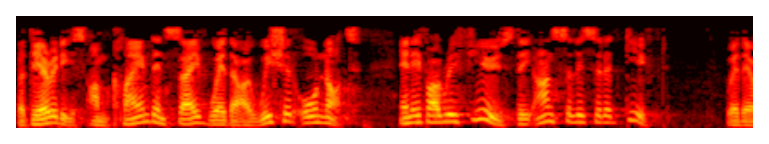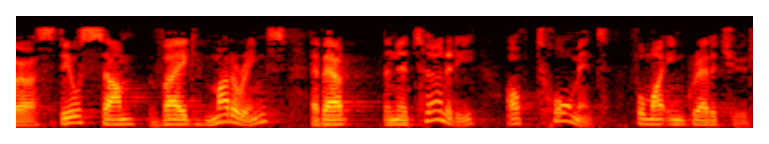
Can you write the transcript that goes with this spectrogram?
But there it is. I'm claimed and saved whether I wish it or not. And if I refuse the unsolicited gift, where there are still some vague mutterings about an eternity of torment for my ingratitude.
